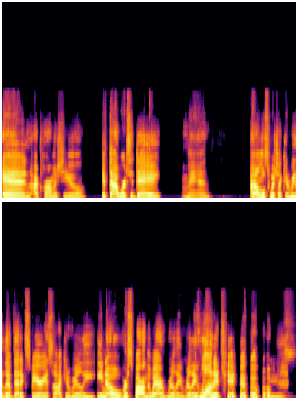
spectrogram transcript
And i promise you if that were today man i almost wish i could relive that experience so i could really you know respond the way i really really wanted to. Jeez.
